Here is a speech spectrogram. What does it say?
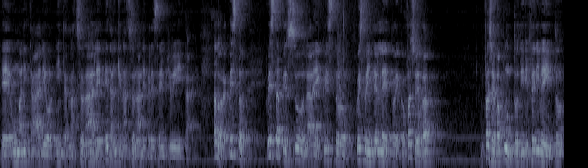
eh, umanitario internazionale ed anche nazionale, per esempio in Italia. Allora, questo questa persona e questo, questo intelletto ecco, faceva faceva punto di riferimento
